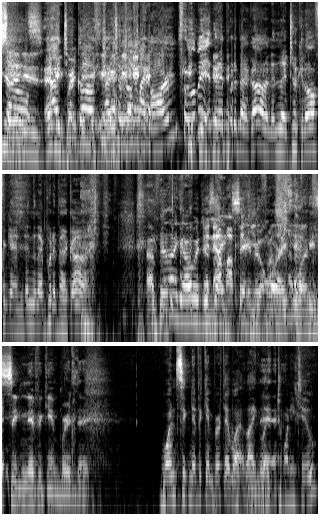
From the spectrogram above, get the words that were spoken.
So have gotta sex? every I took birthday. off I took off my arm for a little bit, and then I put it back on, and then I took it off again, and then I put it back on. I feel like I would just now my like save it don't for work. like one significant birthday. One significant birthday, what, like Yeah. like 22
